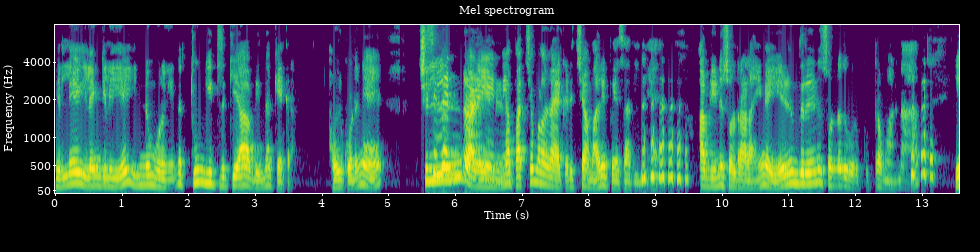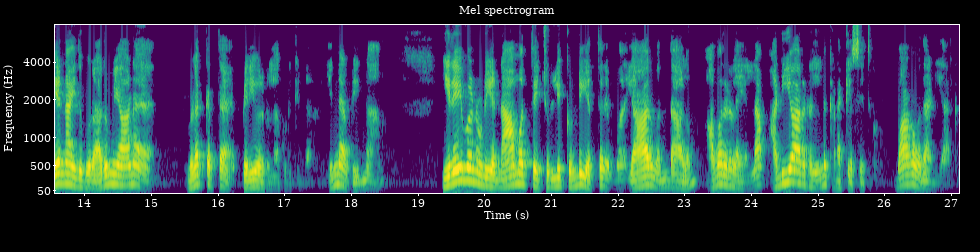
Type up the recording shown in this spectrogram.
எல்லே இளங்கிலேயே இன்னும் ஒரு என்ன தூங்கிட்டு இருக்கியா அப்படின்னு தான் கேட்குறான் அவளுக்கு உடனே சில்லென்று சில்லென்று அழையணும்னா பச்சை மிளகாய கடிச்சா மாதிரி பேசாதீங்க அப்படின்னு சொல்றாளாம். எங்க எழுந்துருன்னு சொன்னது ஒரு குற்றமானா ஏன்னா இதுக்கு ஒரு அருமையான விளக்கத்தை பெரியவர்களாக கொடுக்கின்றார்கள். என்ன அப்படின்னா இறைவனுடைய நாமத்தை சொல்லிக்கொண்டு எத்தனை யார் வந்தாலும் அவர்களை எல்லாம் அடியார்கள்னு கணக்கில் சேர்த்துக்கணும். பாகவத அடியார்கள்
